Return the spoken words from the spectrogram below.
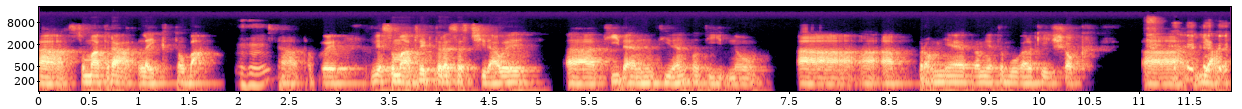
a Sumatra Lake Toba. Mm-hmm. A to byly dvě Sumatry, které se střídaly týden, týden po týdnu. A, a, a pro, mě, pro mě to byl velký šok, a jak,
